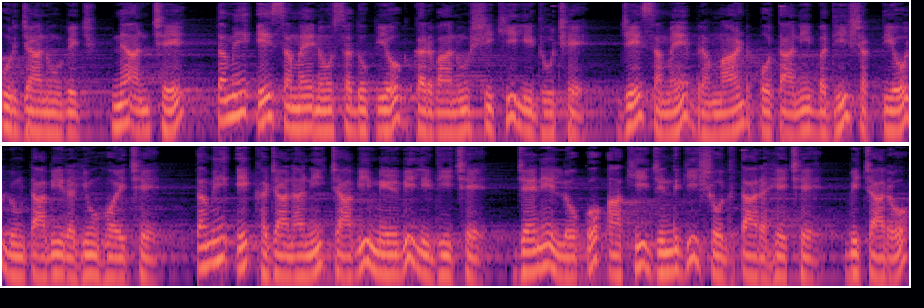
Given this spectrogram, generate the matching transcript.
ઉર્જાનું વિજ્ઞાન છે. તમે એ સમયનો સદુપયોગ કરવાનું શીખી લીધું છે. જે સમયે બ્રહ્માંડ પોતાની બધી શક્તિઓ લૂંટાવી રહ્યું હોય છે. તમે એ ખજાનાની ચાવી મેળવી લીધી છે, જેને લોકો આખી જિંદગી શોધતા રહે છે. વિચારો,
